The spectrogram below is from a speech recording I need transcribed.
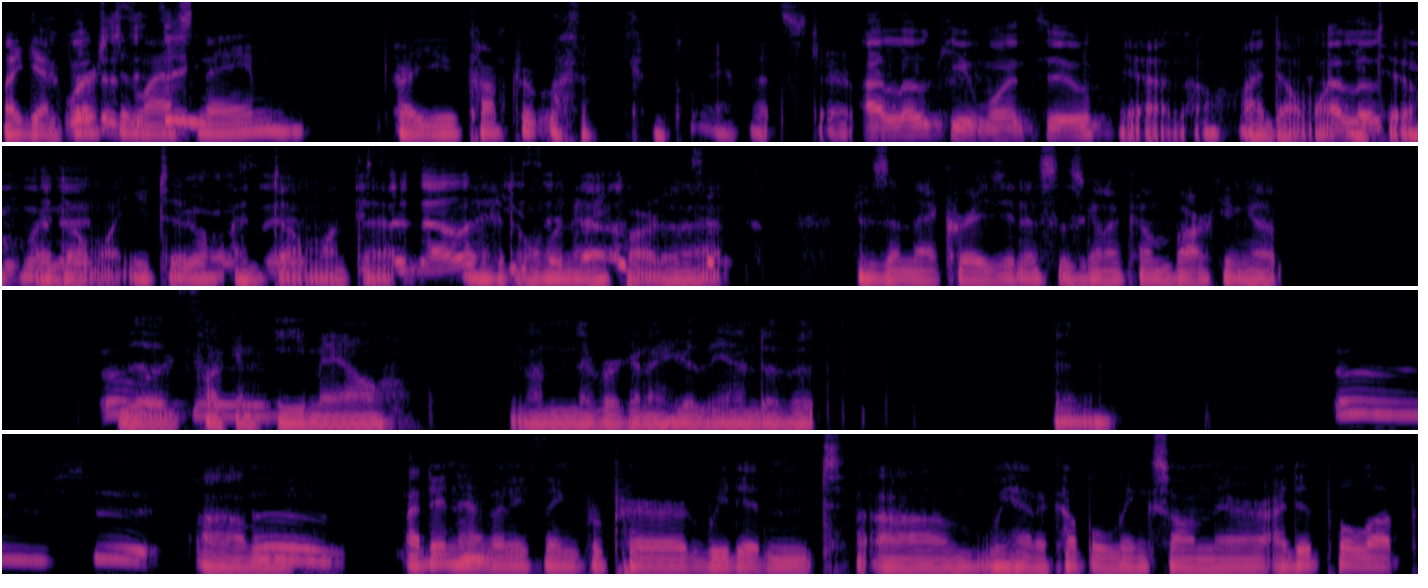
Again, first and last take? name. Are you comfortable? That's terrible. I low key want to. Yeah, no, I don't I want you low-key to. I don't want you to. You know I don't want that. no. I don't want any part of that. Because then that craziness is gonna come barking up Oh the fucking God. email, and I'm never gonna hear the end of it. Yeah. Oh shit. Um, Oh. I didn't have anything prepared. We didn't. Um, we had a couple links on there. I did pull up.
